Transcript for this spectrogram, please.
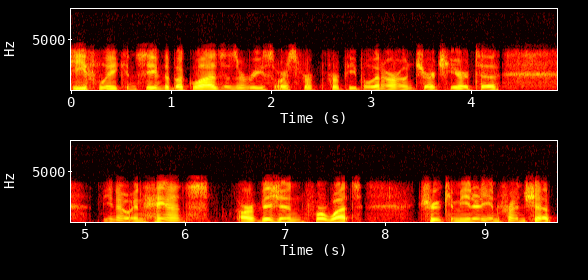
chiefly conceived. The book was as a resource for for people in our own church here to, you know, enhance our vision for what true community and friendship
